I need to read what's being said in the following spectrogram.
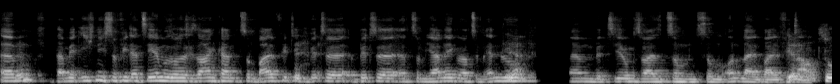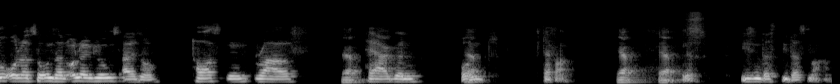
ähm, ja. damit ich nicht so viel erzählen muss, sondern dass ich sagen kann, zum Ballfitting bitte, bitte äh, zum Yannick oder zum Andrew, ja. ähm, beziehungsweise zum, zum Online-Ballfitting. Genau, zu, oder zu unseren Online-Jungs, also Thorsten, Ralf, ja. Hergen und Stefan. Ja, ja. Die sind das, die das machen.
